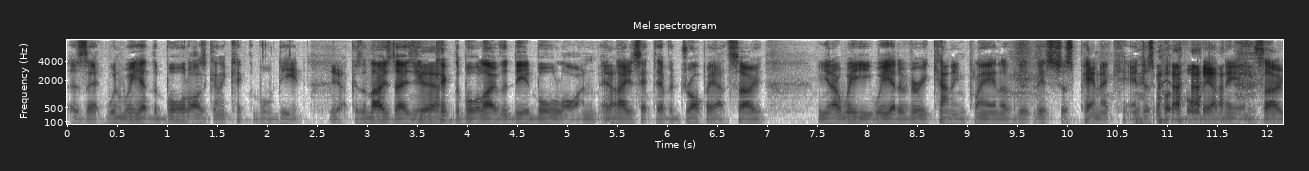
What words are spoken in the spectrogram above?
Is that when we had the ball, I was going to kick the ball dead. Yeah. Because in those days, you Yeah. kick the ball over the dead ball line, and Yeah. they just had to have a dropout. So. You know, we, we had a very cunning plan of let's just panic and just put the ball down there. And so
